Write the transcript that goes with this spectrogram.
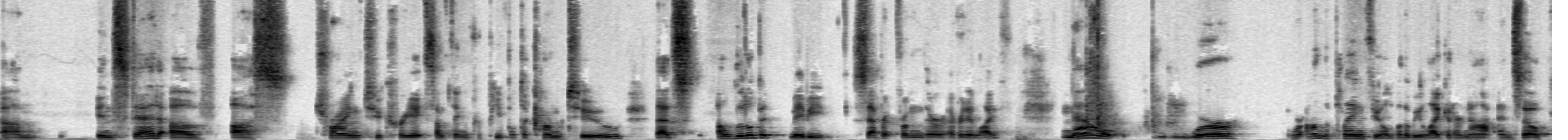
um, instead of us trying to create something for people to come to that's a little bit maybe separate from their everyday life, now we're we're on the playing field whether we like it or not. And so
